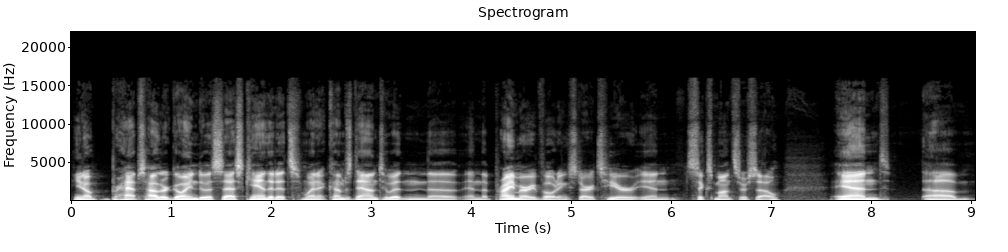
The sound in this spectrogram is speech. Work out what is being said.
you know, perhaps how they're going to assess candidates when it comes down to it. And the, and the primary voting starts here in six months or so. And, um,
